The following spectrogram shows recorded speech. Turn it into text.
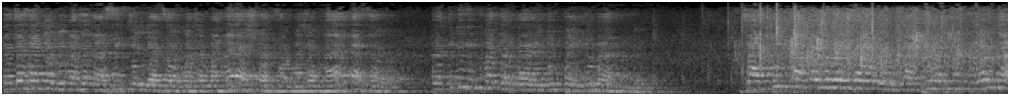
त्याच्यासाठी मी माझ्या नाशिक जिल्ह्याचं माझ्या महाराष्ट्राचं माझ्या भारताचं प्रतिनिधित्व करणारे मी पहिली भारतीय. जागतिक पातळीवर जाऊन पाठीवरती तिरंगा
